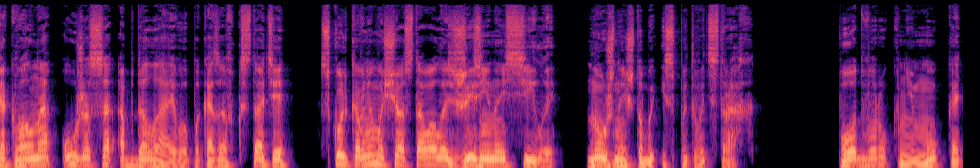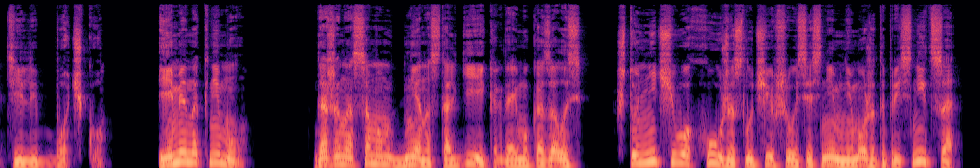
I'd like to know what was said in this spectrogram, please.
как волна ужаса обдала его, показав, кстати, сколько в нем еще оставалось жизненной силы, нужной, чтобы испытывать страх. По двору к нему катили бочку. Именно к нему. Даже на самом дне ностальгии, когда ему казалось, что ничего хуже случившегося с ним не может и присниться,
